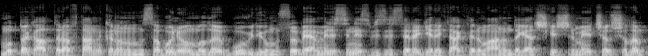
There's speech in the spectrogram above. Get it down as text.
mutlaka alt taraftan kanalımıza abone olmalı. Bu videomuzu beğenmelisiniz. Biz sizlere gerekli aktarımı anında gerçekleştirmeye çalışalım.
